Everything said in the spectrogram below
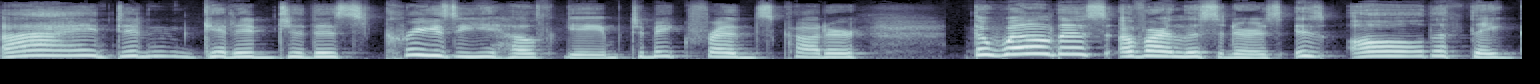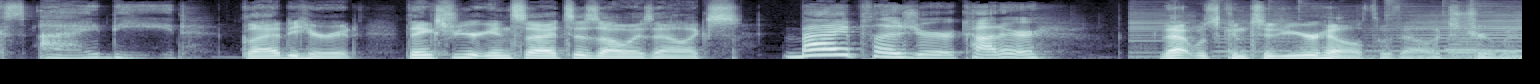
I didn't get into this crazy health game to make friends, Cotter. The wellness of our listeners is all the thanks I need. Glad to hear it. Thanks for your insights as always, Alex. My pleasure, Cotter. That was Consider Your Health with Alex Truman.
